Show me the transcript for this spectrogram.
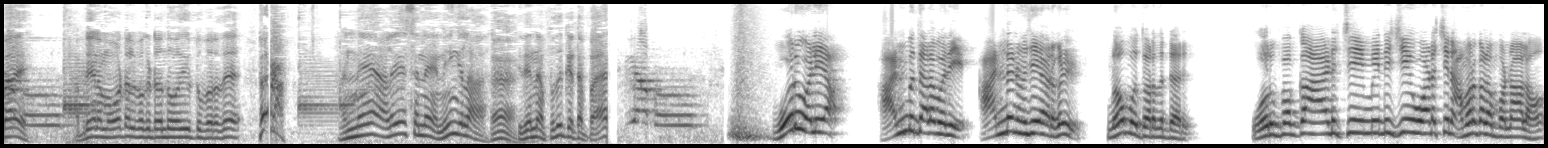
பாய். அப்படியே நம்ம ஹோட்டல் பக்கத்து வந்து ஓதி விட்டு போறது. அண்ணே அண்ணே நீங்களா? இது என்ன புது கெட்டப்ப? ஒரு வழியா அன்பு தளபதி அண்ணன் விஜய் அவர்கள் நோம்பு திறந்துட்டாரு. ஒரு பக்கம் அடிச்சு மிதிச்சு உடச்சின்னு அமர்கலம் பண்ணாலும்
